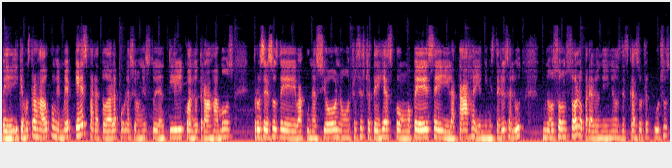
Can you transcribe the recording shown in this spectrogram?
eh, y que hemos trabajado con el MEP, es para toda la población estudiantil. Cuando trabajamos procesos de vacunación o otras estrategias con OPS y la Caja y el Ministerio de Salud, no son solo para los niños de escasos recursos,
